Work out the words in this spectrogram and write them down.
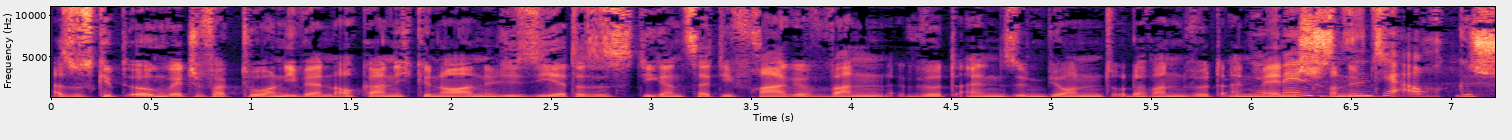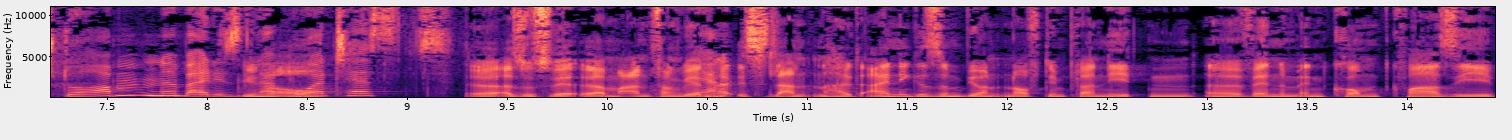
also es gibt irgendwelche Faktoren, die werden auch gar nicht genau analysiert. Das ist die ganze Zeit die Frage, wann wird ein Symbiont oder wann wird ein ja, Mensch Menschen von den, sind ja auch gestorben, ne, bei diesen Genau. Labortests. äh, also es wär, am Anfang werden Ja. halt, es landen halt einige Symbionten auf dem Planeten, äh, Venom entkommt quasi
